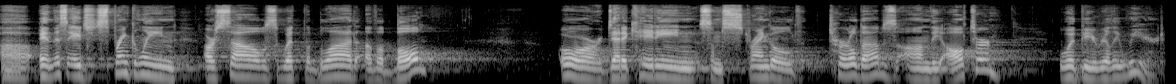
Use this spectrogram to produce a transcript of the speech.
Uh, in this age, sprinkling ourselves with the blood of a bull or dedicating some strangled turtle doves on the altar would be really weird.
